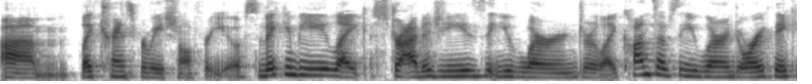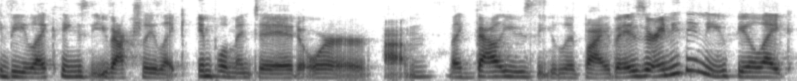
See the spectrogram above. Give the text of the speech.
um, like transformational for you. So they can be like strategies that you've learned or like concepts that you've learned, or they can be like things that you've actually like implemented or um, like values that you live by. But is there anything that you feel like,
